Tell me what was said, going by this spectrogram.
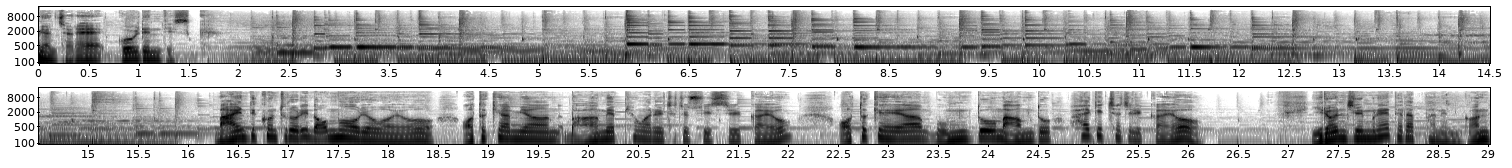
김현철의 골든 디스크. 마인드 컨트롤이 너무 어려워요. 어떻게 하면 마음의 평화를 찾을 수 있을까요? 어떻게 해야 몸도 마음도 활기차질까요? 이런 질문에 대답하는 건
